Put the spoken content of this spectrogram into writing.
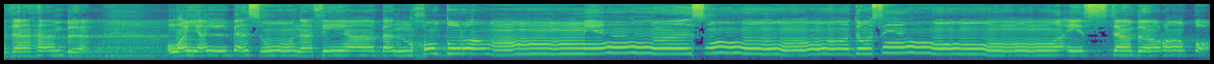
ذهب ويلبسون ثيابا خضرا من سندس واستبرق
